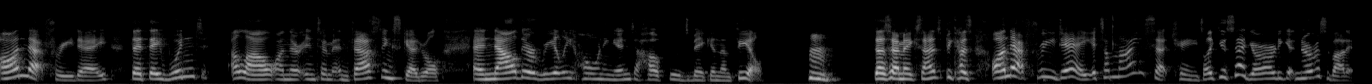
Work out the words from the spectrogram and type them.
on that free day that they wouldn't allow on their intermittent fasting schedule. And now they're really honing into how food's making them feel. Hmm. Does that make sense? Because on that free day, it's a mindset change. Like you said, you're already getting nervous about it.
